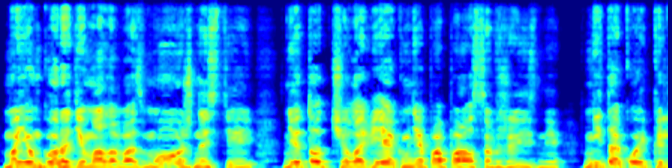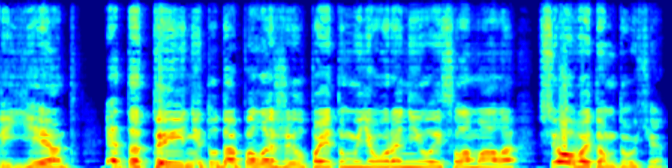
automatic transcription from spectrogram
в моем городе мало возможностей, не тот человек мне попался в жизни, не такой клиент, это ты не туда положил, поэтому я уронила и сломала. Все в этом духе.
